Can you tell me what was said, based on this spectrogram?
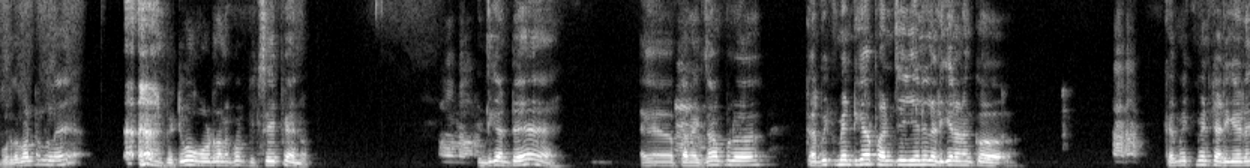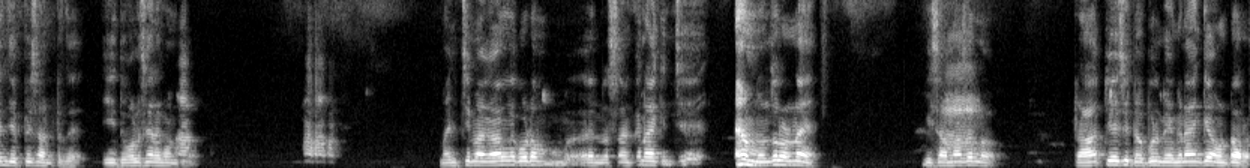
బురద గుంటల్ని పెట్టుకోకూడదు అనుకుని ఫిక్స్ అయిపోయాను. ఎందుకంటే ఫర్ ఎగ్జాంపుల్ కమిట్మెంట్గా పని చేయాలి అని అడిగాను అనుకో. కమిట్మెంట్ అడిగాడని చెప్పేసి అంటది. ఈ దూలసేన గుంటలో ఆహా, మంచి మగాళ్ళని కూడా సంకనాకించే ముంజలు ఉన్నాయి ఈ సమాజంలో. ట్రాప్ చేసి డబ్బులు మింగడానికే ఉంటారు.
